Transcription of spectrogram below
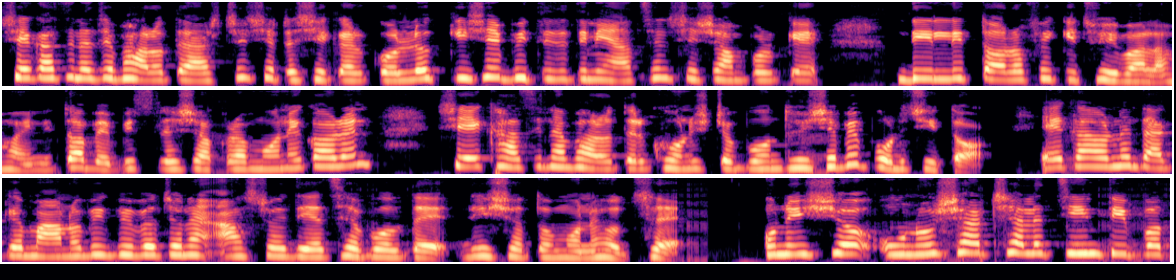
শেখ হাসিনা যে ভারতে আসছে, সেটা স্বীকার করলেও কিসের ভিত্তিতে তিনি আছেন, সে সম্পর্কে দিল্লির তরফে কিছুই বলা হয়নি। তবে বিশ্লেষকরা মনে করেন, শেখ হাসিনা ভারতের ঘনিষ্ঠ বন্ধু হিসেবে পরিচিত। এ কারণে তাকে মানবিক বিবেচনায় আশ্রয় দিয়েছে বলতে দৃশ্যত মনে হচ্ছে। উনিশশো উনষাট সালে চীন তিব্বত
